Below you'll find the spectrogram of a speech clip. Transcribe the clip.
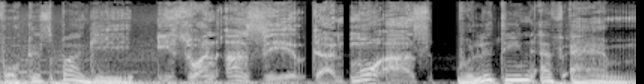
Fokus pagi Izwan Azir dan Muaz Bulletin FM.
